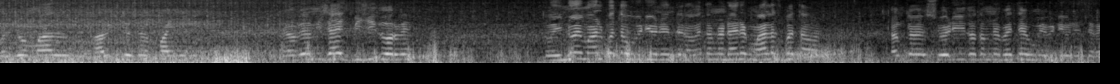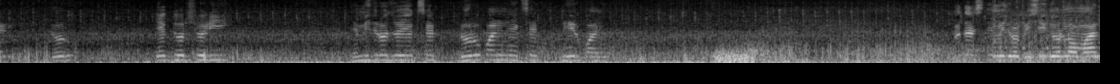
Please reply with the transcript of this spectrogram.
બધો માલ આવી જશે ફાઇનલી હવે અમે જાય બીજી દોરવે. તો એનોય માલ બતાવું વિડીયોની અંદર. હવે તમને ડાયરેક્ટ માલ જ બતાવવાનો. કેમ કે શેરડી તો તમને બતાવ્યું મેં વિડીયોની અંદર. દોરું. એક દોર શેરડી એ મિત્રો જો એક સાઈડ ડોરું પાણી ને એક સાઈડ નીર પાણી. કદાચ મિત્રો બીસી દોરનો માલ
